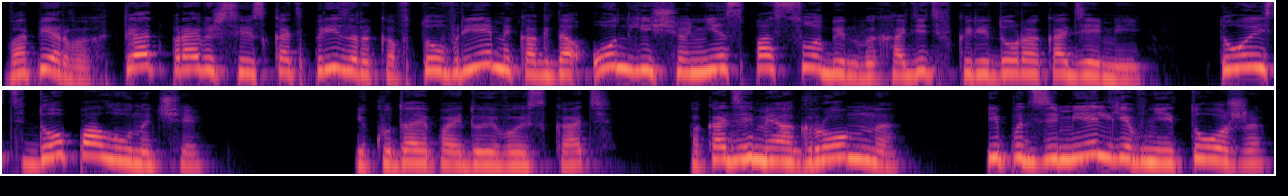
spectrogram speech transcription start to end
Во-первых, ты отправишься искать призрака в то время, когда он еще не способен выходить в коридор Академии то есть до полуночи. И куда я пойду его искать? Академия огромна, и подземелье в ней тоже.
